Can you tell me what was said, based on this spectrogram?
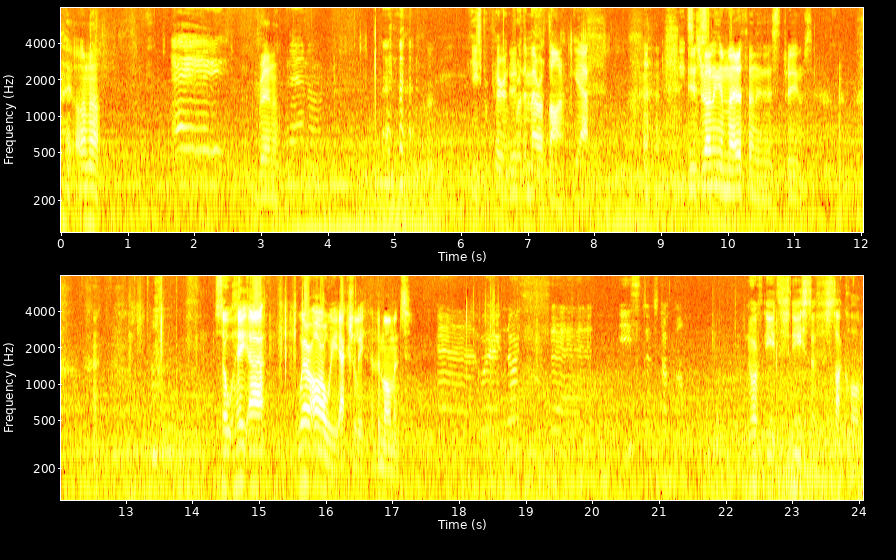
Hey, Anna, Hey. Brenna. Breno. He's preparing Good. for the marathon. Yeah. needs He's some running a marathon in his dreams. So hey, uh, where are we actually at the moment? Uh, we're north uh, east of Stockholm. Northeast east of Stockholm.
